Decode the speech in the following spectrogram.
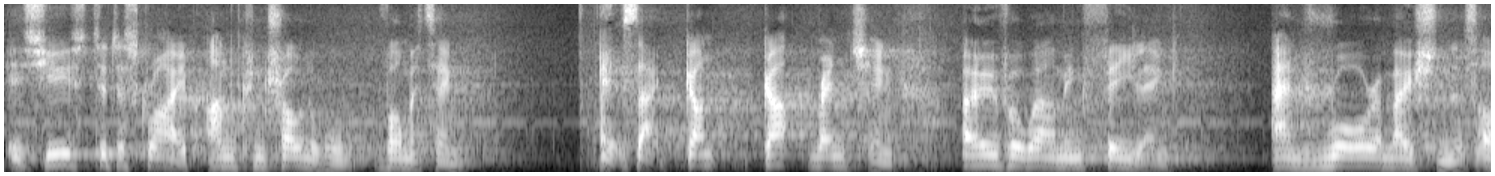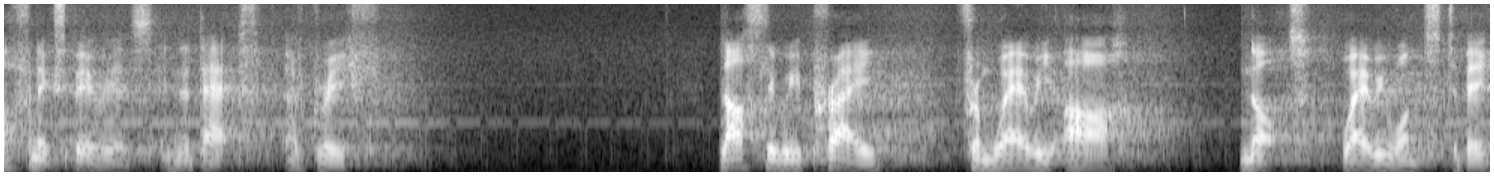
It's used to describe uncontrollable vomiting. It's that gut wrenching, overwhelming feeling and raw emotion that's often experienced in the depth of grief. Lastly, we pray from where we are, not where we want to be.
